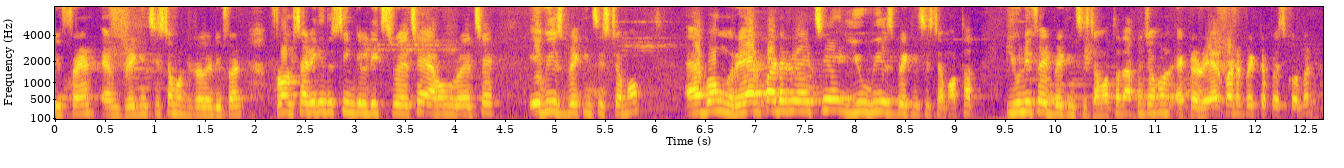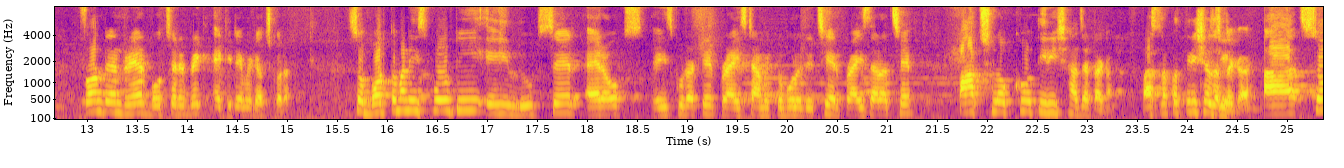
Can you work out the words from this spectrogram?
ডিফারেন্ট অ্যান্ড ব্রেকিং সিস্টেমও টোটালি ডিফারেন্ট ফ্রন্ট সাইডে কিন্তু সিঙ্গেল ডিস্ক রয়েছে এবং রয়েছে এভিএস ব্রেকিং সিস্টেমও এবং রেয়ার পার্টে রয়েছে ইউভিএস ব্রেকিং সিস্টেম অর্থাৎ ইউনিফাইড ব্রেকিং সিস্টেম অর্থাৎ আপনি যখন একটা রেয়ার পার্টের ব্রেকটা প্রেস করবেন ফ্রন্ট অ্যান্ড রেয়ার বোথ সাইডের ব্রেক একই টাইমে কাজ করে। সো বর্তমানে স্পোর্টি এই লুকসের অ্যারক্স এই স্কুটারটির প্রাইসটা আমি একটু বলে দিচ্ছি। এর প্রাইস দাঁড়াচ্ছে পাঁচ লক্ষ তিরিশ হাজার টাকা। পাঁচ লক্ষ তিরিশ হাজার টাকা? সো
